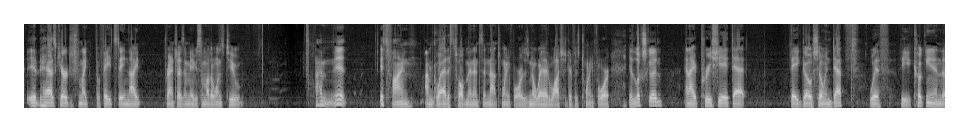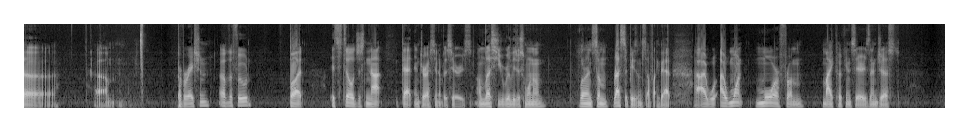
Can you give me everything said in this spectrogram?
It has characters from like the Fate Stay Night franchise and maybe some other ones too. I'm it. It's fine. I'm glad it's 12 minutes and not 24. There's no way I'd watch it if it's 24. It looks good, and I appreciate that they go so in depth with the cooking and the um, preparation of the food, but it's still just not that interesting of a series unless you really just want to learn some recipes and stuff like that. I, want more from my cooking series than just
